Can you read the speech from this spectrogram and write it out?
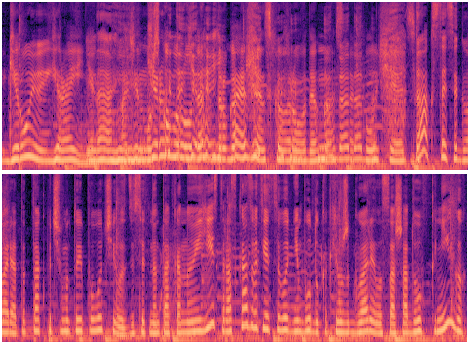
Герою и героине. Да. Один мужского рода, героиня. другая женского рода. Ну, да, да, получается. Да, кстати говоря, это так почему-то и получилось. Действительно, так оно и есть. Рассказывать я сегодня буду, как я уже говорила, Саша, о двух книгах.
